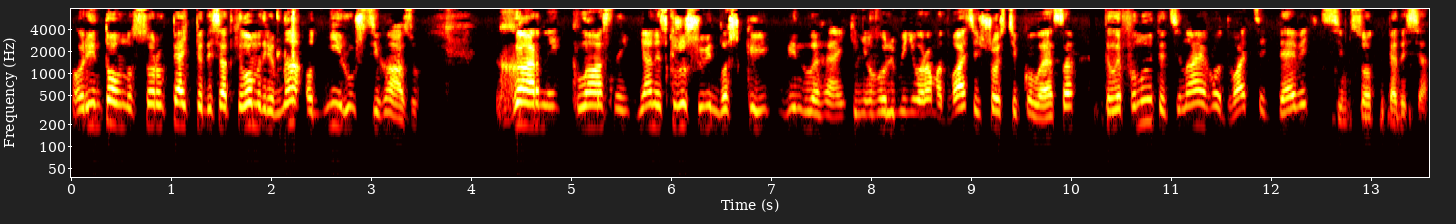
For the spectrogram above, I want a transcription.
орієнтовно 45-50 км на одній ручці газу. Гарний, класний. Я не скажу, що він важкий, він легенький. В нього алюмінієва рама 26 колеса. Телефонуйте, ціна його 29 750.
